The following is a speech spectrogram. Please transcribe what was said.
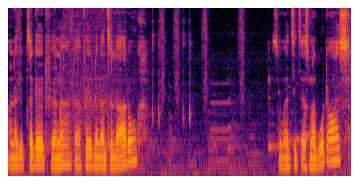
Weil da gibt es ja Geld für, ne? Da fehlt eine ganze Ladung. Soweit sieht es erstmal gut aus.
